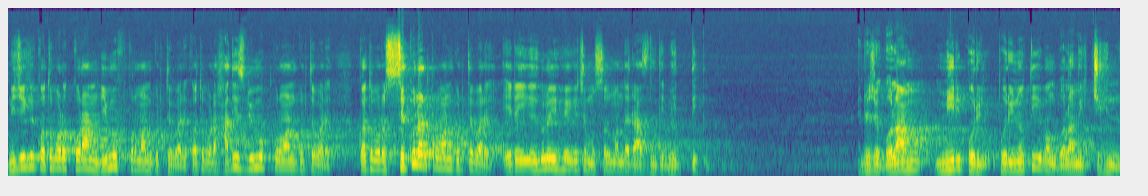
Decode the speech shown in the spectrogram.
নিজেকে কত বড় কোরআন বিমুখ প্রমাণ করতে পারে? কত বড় হাদিস বিমুখ প্রমাণ করতে পারে? কত বড় সেকুলার প্রমাণ করতে পারে? এটাই, এগুলোই হয়ে গেছে মুসলমানদের রাজনীতির ভিত্তি। এটা হচ্ছে গোলামির পরি- পরিণতি এবং গোলামির চিহ্ন।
